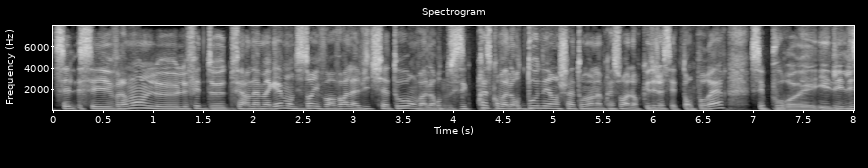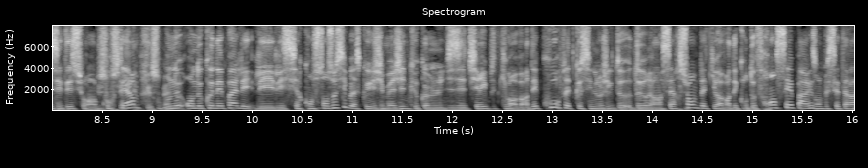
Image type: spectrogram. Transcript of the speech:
c'est c'est vraiment le, le fait de faire un amalgame en disant ils vont avoir la vie de château, on va leur, c'est presque on va leur donner un château, on a l'impression alors que déjà c'est temporaire, c'est pour euh, les aider sur un court terme. On ne, on ne connaît pas les, les- les circonstances aussi parce que j'imagine que comme le disait Thierry, peut-être qu'ils vont avoir des cours, peut-être que c'est une logique de, de réinsertion, peut-être qu'ils vont avoir des cours de français par exemple, etc.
